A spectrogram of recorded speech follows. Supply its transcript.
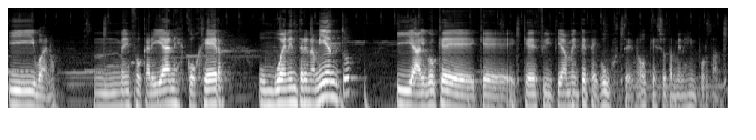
y bueno, mm, me enfocaría en escoger un buen entrenamiento y algo que, definitivamente te guste, ¿no? que eso también es importante.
